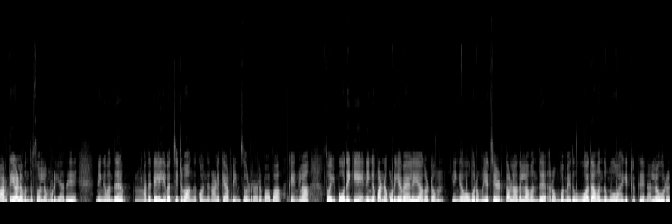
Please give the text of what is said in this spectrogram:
வார்த்தையால் வந்து சொல்ல முடியாது. நீங்கள் வந்து அதை டெய்லி வச்சுட்டு வாங்க கொஞ்ச நாளைக்கு அப்படின்னு சொல்கிறாரு பாபா. ஓகேங்களா? ஸோ இப்போதைக்கு நீங்கள் பண்ணக்கூடிய வேலையாகட்டும், நீங்கள் ஒவ்வொரு முயற்சி எடுத்தாலும் அதெல்லாம் வந்து ரொம்ப மெதுவாக தான் வந்து மூவ் ஆகிட்டுருக்கு. நல்ல ஒரு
